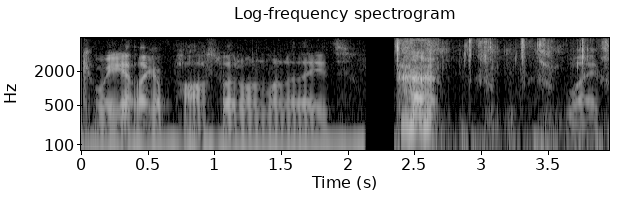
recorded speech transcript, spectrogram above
Can we get like a password on one of these? what?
